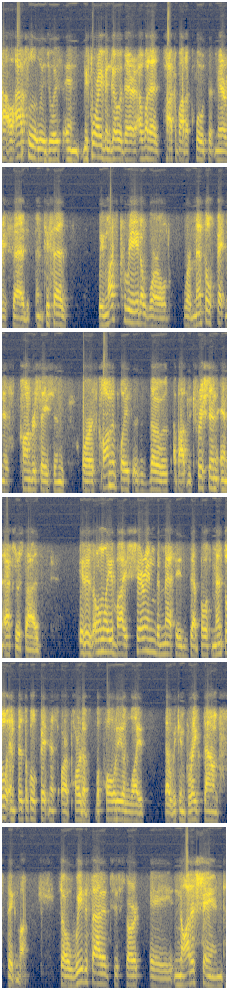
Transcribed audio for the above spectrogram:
Oh, absolutely, Joyce. And before I even go there, I want to talk about a quote that Mary said. And she says, We must create a world where mental fitness conversations are as commonplace as those about nutrition and exercise. It is only by sharing the message that both mental and physical fitness are a part of the quality of life that we can break down stigma. So we decided to start a not ashamed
